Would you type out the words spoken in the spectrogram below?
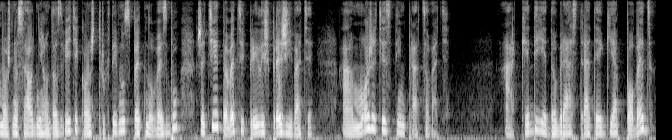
Možno sa od neho dozviete konštruktívnu spätnú väzbu, že tieto veci príliš prežívate a môžete s tým pracovať. A kedy je dobrá stratégia povedz?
